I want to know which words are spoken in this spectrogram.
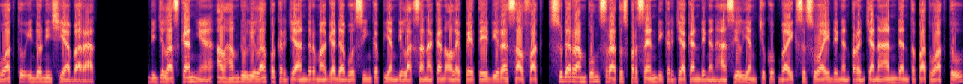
waktu Indonesia Barat. Dijelaskannya, Alhamdulillah pekerjaan dermaga Dabo Singkep yang dilaksanakan oleh PT Dira Salfak, sudah rampung 100% dikerjakan dengan hasil yang cukup baik sesuai dengan perencanaan dan tepat waktu,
